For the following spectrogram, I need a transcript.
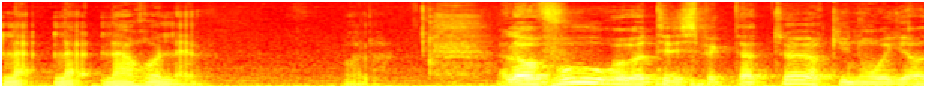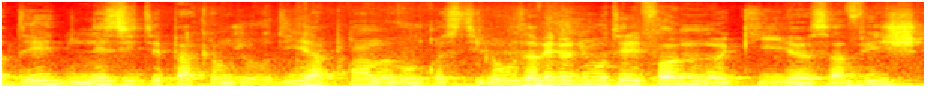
la, relève. Voilà. Alors vous, euh, téléspectateurs qui nous regardez, n'hésitez pas, comme je vous dis, à prendre votre stylo. Vous avez le numéro de téléphone qui euh, s'affiche.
